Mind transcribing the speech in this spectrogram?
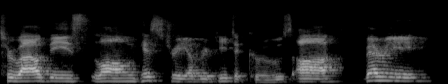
throughout these long history of repeated coups are very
